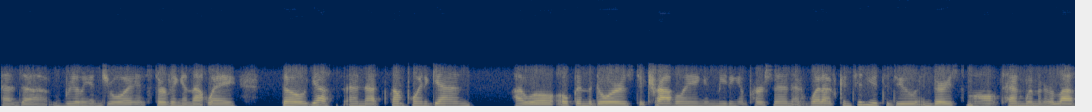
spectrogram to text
and uh, really enjoy serving in that way. So, yes, and at some point again, I will open the doors to traveling and meeting in person. And what I've continued to do in very small, 10 women or less,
